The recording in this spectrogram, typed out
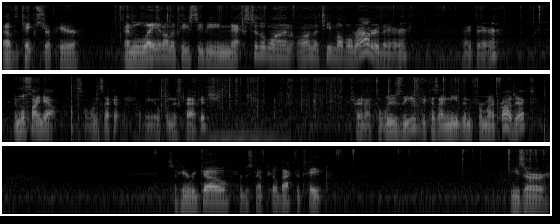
of the tape strip here and lay it on the PCB next to the one on the T-Mobile router there, right there, and we'll find out. So one second, let me open this package. Try not to lose these because I need them for my project. So here we go. We're just going to peel back the tape these are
